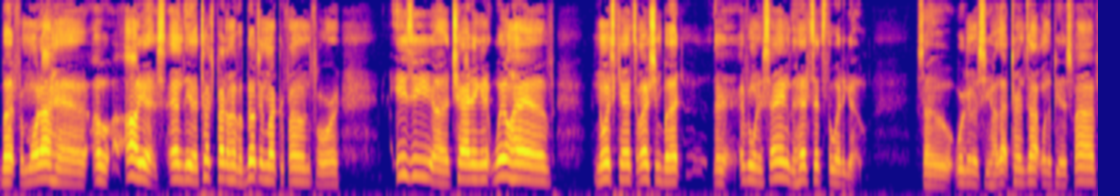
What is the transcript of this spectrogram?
But from what I have, oh, oh yes, and the uh, touchpad will have a built-in microphone for easy uh, chatting, and it will have noise cancellation. But everyone is saying the headset's the way to go. So we're going to see how that turns out when the PS5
